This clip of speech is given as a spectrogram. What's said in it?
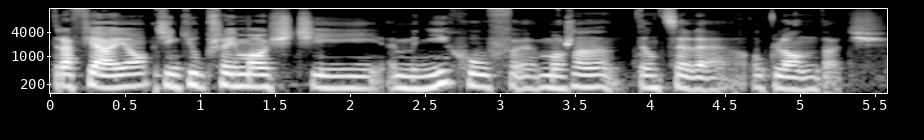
trafiają. Dzięki uprzejmości mnichów e, można tę celę oglądać.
